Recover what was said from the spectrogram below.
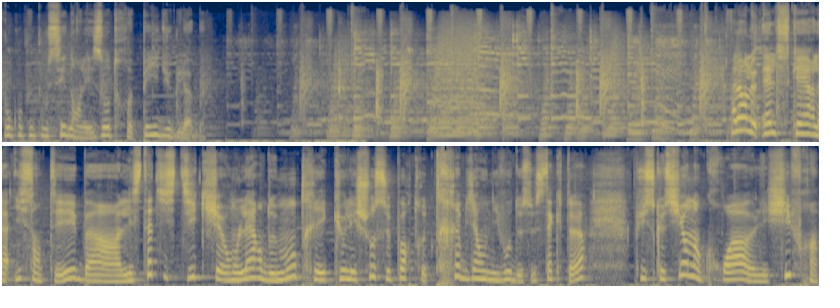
beaucoup plus poussées dans les autres pays du globe. Alors le healthcare, la e-santé, ben, les statistiques ont l'air de montrer que les choses se portent très bien au niveau de ce secteur, puisque si on en croit euh, les chiffres,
